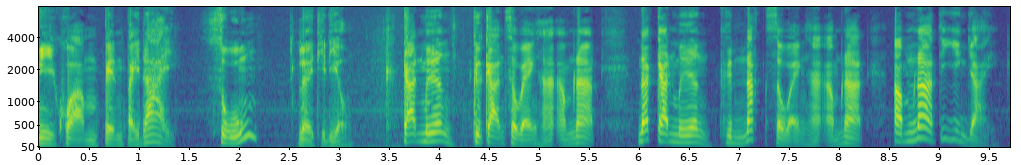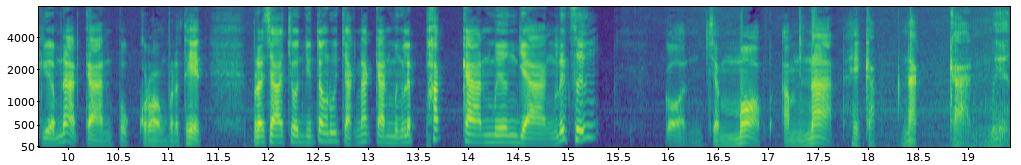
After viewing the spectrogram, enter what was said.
มีความเป็นไปได้ สูงเลยทีเดียว การเมืองคือการแสวงหาอำนาจ นักการเมืองคือนักแสวงหาอำนาจอำนาจที่ยิ่งใหญ่ คืออำนาจการปกครองประเทศ ประชาชนจึงต้องรู้จักนักการเมืองและพักการเมืองอย่างลึกซึ้ง ก่อนจะมอบอำนาจให้กับนักการเมือง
